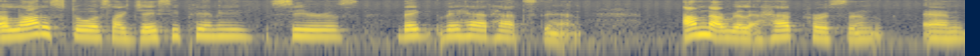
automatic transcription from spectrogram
a lot of stores like J.C. Penney, Sears, they they had hats then. I'm not really a hat person, and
